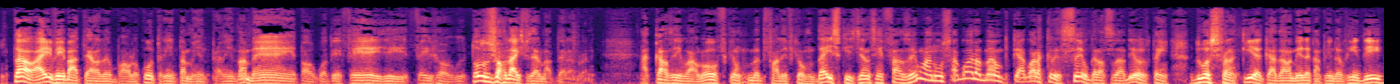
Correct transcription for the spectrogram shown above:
então, aí veio matéria do Paulo Coutrinho também, para mim também, Paulo Coutrinho fez, e fez, todos os jornais fizeram matéria para mim. A casa em valor, fiquei, como eu falei, fiquei uns 10, 15 anos sem fazer um anúncio. Agora não, porque agora cresceu, graças a Deus. Tem duas franquias, que é a da Alameda Campina eu vendi,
